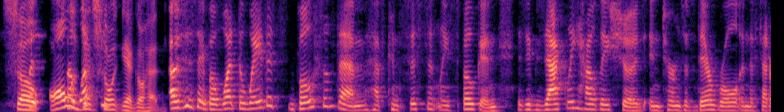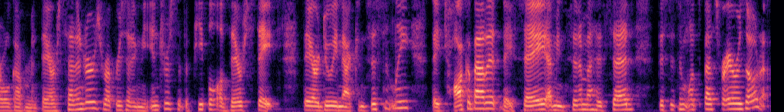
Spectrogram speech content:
So but, all but of that's going. Yeah, go ahead. I was going to say, but what the way that both of them have consistently spoken is exactly how they should in terms of their role in the federal government. They are senators representing the interests of the people of their states. They are doing that consistently. They talk about it. They say, I mean, Sinema has said this isn't what's best for Arizona.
